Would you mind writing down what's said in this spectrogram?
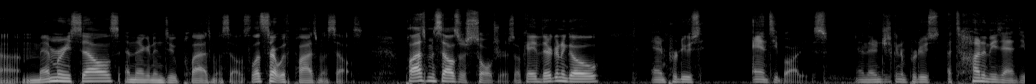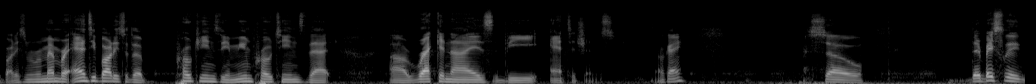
uh, memory cells and they're going to do plasma cells. Let's start with plasma cells. Plasma cells are soldiers, okay? They're going to go and produce antibodies. And they're just going to produce a ton of these antibodies. And remember, antibodies are the proteins, the immune proteins that uh, recognize the antigens, okay? So they're basically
